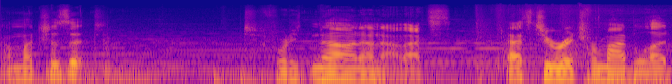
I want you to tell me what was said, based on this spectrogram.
How much is it? 240. No, no, no. That's that's too rich for my blood.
